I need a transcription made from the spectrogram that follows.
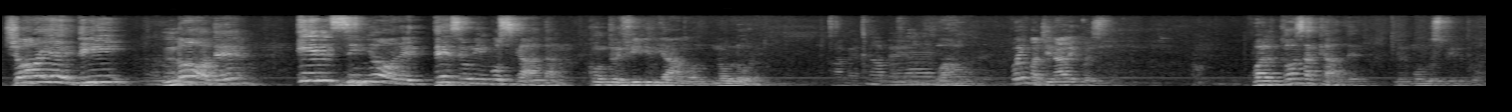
gioia e di lode, il Signore tese un'imboscata contro i figli di Amon, non loro. Wow. Puoi immaginare questo? Qualcosa accade nel mondo spirituale.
